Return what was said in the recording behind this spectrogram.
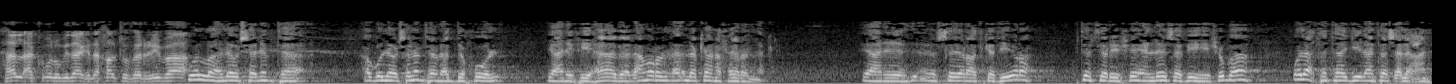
هل أكون بذلك دخلت في الربا؟ والله لو سلمت أقول لو سلمت من الدخول يعني في هذا الأمر لكان خيرا لك. يعني السيارات كثيرة تشتري شيء ليس فيه شبهة ولا تحتاج إلى أن تسأل عنه.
